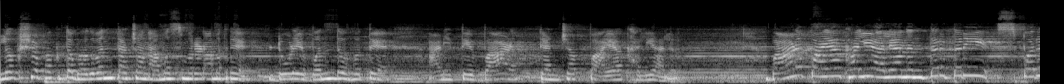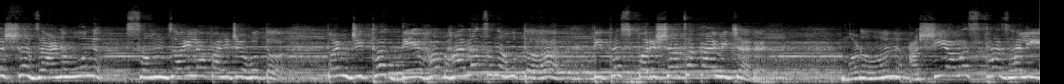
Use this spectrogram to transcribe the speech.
लक्ष फक्त भगवंताच्या नामस्मरणामध्ये डोळे बंद होते. आणि ते बाळ त्यांच्या पायाखाली आलं. बाळ पायाखाली आल्यानंतर तरी स्पर्श जाणवून समजायला पाहिजे होतं. पण जिथं देहभानच नव्हतं तिथं स्पर्शाचा काय विचार आहे? म्हणून अशी अवस्था झाली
